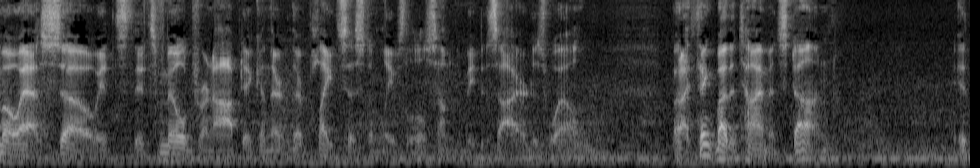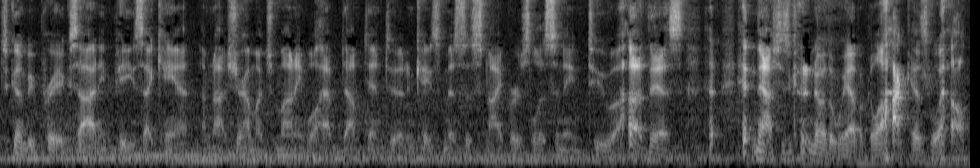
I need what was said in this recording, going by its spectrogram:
MOS, so it's it's milled for an optic, and their their plate system leaves a little something to be desired as well. But I think by the time it's done, it's going to be a pretty exciting piece. I can't. I'm not sure how much money we'll have dumped into it in case Mrs. Sniper's listening to uh, this. now she's going to know that we have a Glock as well.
